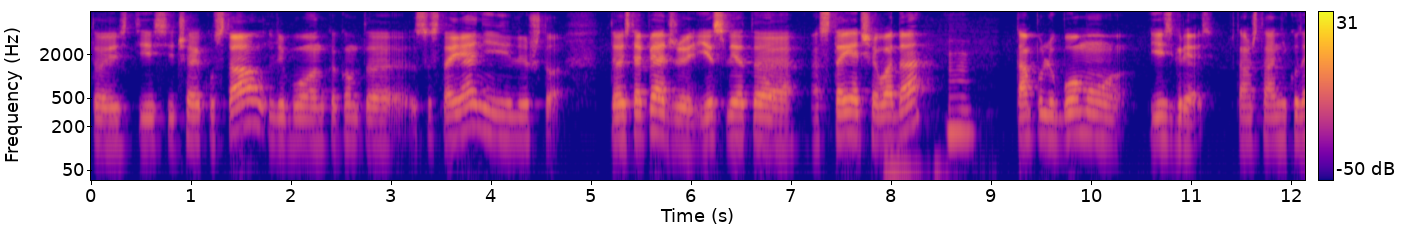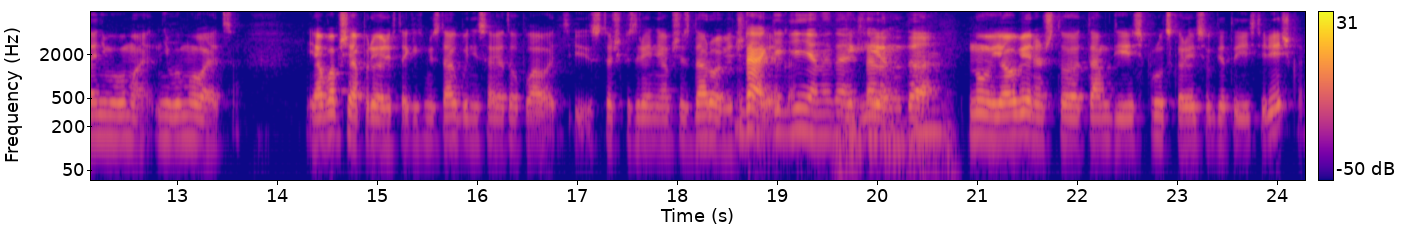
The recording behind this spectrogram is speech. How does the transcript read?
То есть, если человек устал, либо он в каком-то состоянии или что. То есть, опять же, если это стоячая вода, Мгм. там по-любому есть грязь, потому что она никуда не, вымывает, не вымывается. Я вообще априори в таких местах бы не советовал плавать и с точки зрения вообще здоровья Да, человека. гигиены, да. и Гигиена, здоровья. да. Мгм. Ну, я уверен, что там, где есть пруд, скорее всего, где-то есть и речка.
